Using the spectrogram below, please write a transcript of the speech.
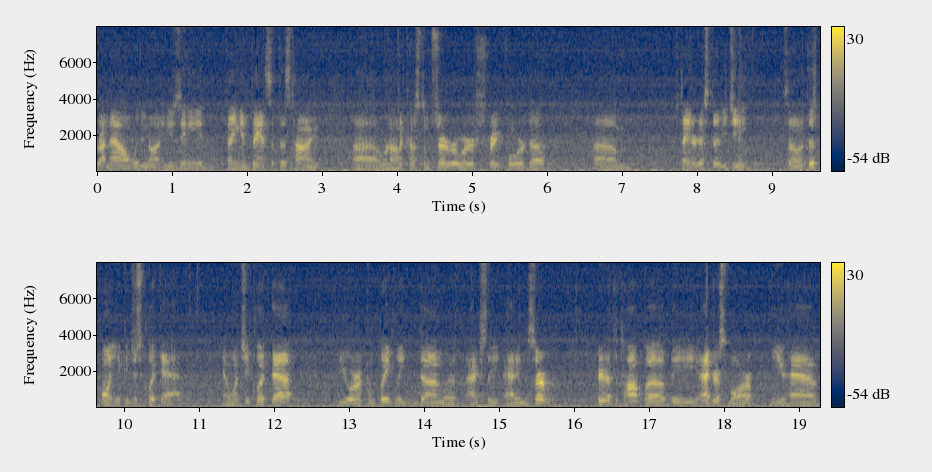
right now, we do not use anything advanced at this time. Uh, we're not a custom server, we're straightforward uh, um, standard SWG. So at this point you can just click add. And once you click that, you are completely done with actually adding the server. Here at the top of the address bar, you have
